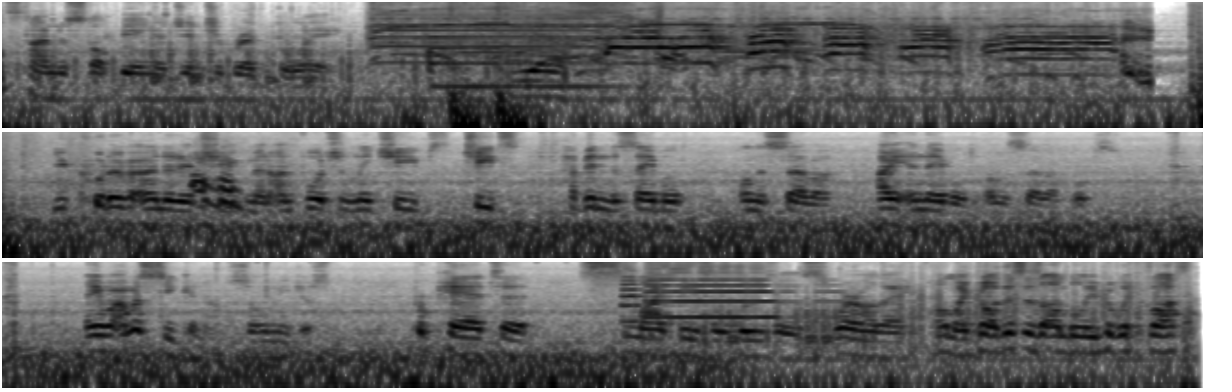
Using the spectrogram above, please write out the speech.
It's time to stop being a gingerbread boy. Yes. You could have earned an oh. achievement. Unfortunately, cheats cheats have been disabled on the server. I enabled on the server. Whoops. Anyway, I'm a seeker now, so let me just prepare to smite these losers. Where are they? Oh my god, this is unbelievably fast.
